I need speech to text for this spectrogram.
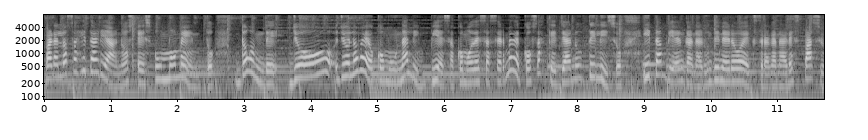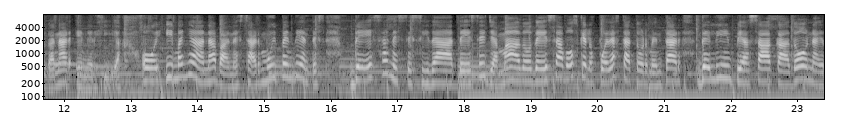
Para los sagitarianos es un momento donde yo, yo lo veo como una limpieza, como deshacerme de cosas que ya no utilizo y también ganar un dinero extra, ganar espacio ganar energía. Hoy y mañana van a estar muy pendientes de esa necesidad, de ese llamado, de esa voz que los puede hasta atormentar, de limpia, saca, dona y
